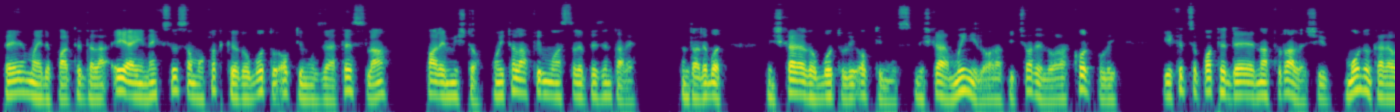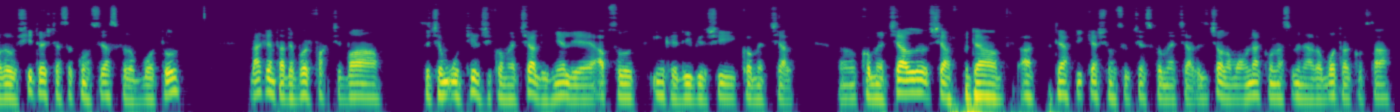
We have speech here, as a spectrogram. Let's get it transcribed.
Pe mai departe, de la AI Nexus, am aflat că robotul Optimus de la Tesla pare mișto. Mă uitat la filmul asta de prezentare. Într-adevăr, mișcarea robotului Optimus, mișcarea mâinilor, a picioarelor, a corpului, e cât se poate de naturală și modul în care au reușit ăștia să construiască robotul, dacă într-adevăr fac ceva să zicem, util și comercial din el e absolut incredibil și comercial. Uh, comercial și ar putea, ar putea fi chiar și un succes comercial. Ziceau la un moment dat că un asemenea robot ar costa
